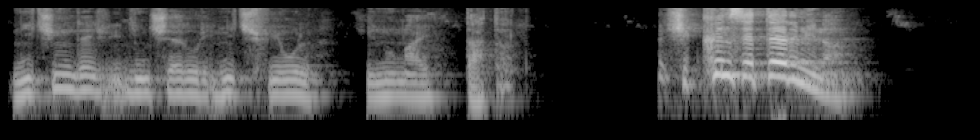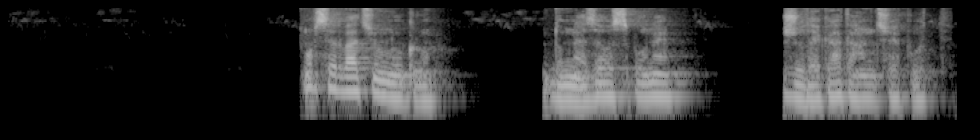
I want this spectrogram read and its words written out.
nici din ceruri, nici Fiul, ci numai Tatăl. Și când se termină? Observați un lucru. Dumnezeu spune, judecata a început.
